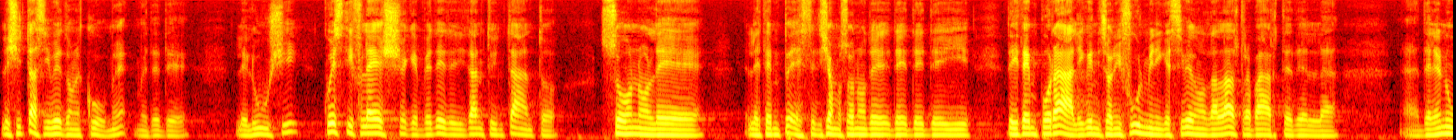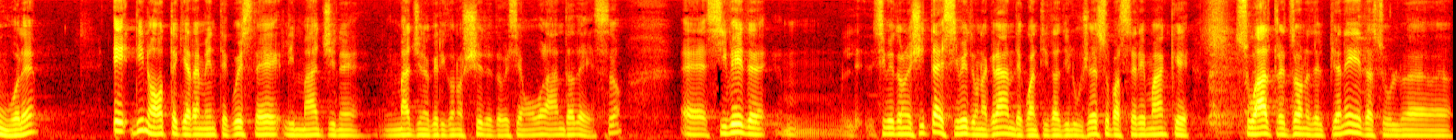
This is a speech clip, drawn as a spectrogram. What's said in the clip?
Le città si vedono come, vedete le luci, questi flash che vedete di tanto in tanto sono le, le tempeste, diciamo sono dei, dei, dei, dei, temporali, quindi sono i fulmini che si vedono dall'altra parte del, eh, delle nuvole. E di notte chiaramente questa è l'immagine, l'immagine che riconoscete dove stiamo volando adesso, eh, si, vede, mm, si, vedono le città e si vede una grande quantità di luce, adesso passeremo anche su altre zone del pianeta, sul, eh,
